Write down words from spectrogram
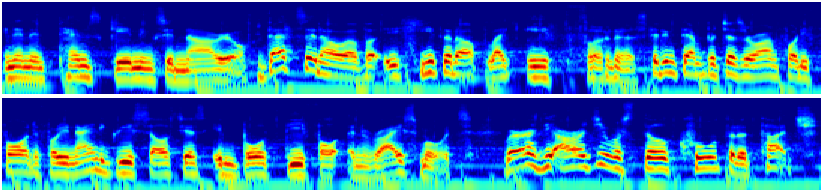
in an intense gaming scenario. That said, however, it heated up like a furnace, hitting temperatures around 44 to 49 degrees Celsius in both default and rise modes. Whereas the ROG was still cool to the touch,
